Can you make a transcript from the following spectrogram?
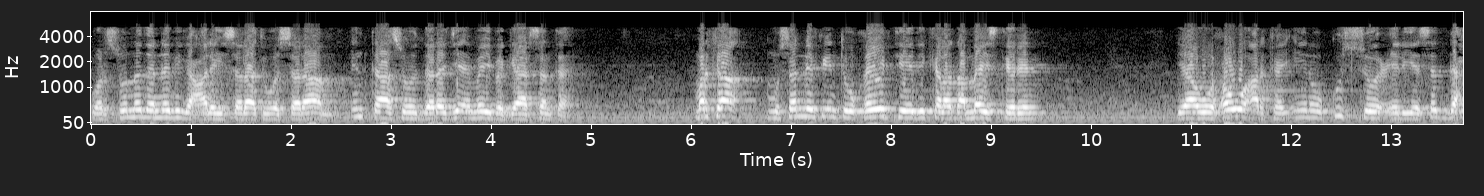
war sunnada nebiga calayhi salaatu wasalaam intaasoo daraje mayba gaarsan tahay. Marka musanifka intuu qeybteedii kala dhammaystirin yaa wuxuu arkay inuu ku soo celiyo saddex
